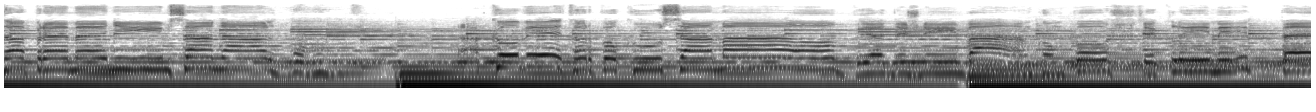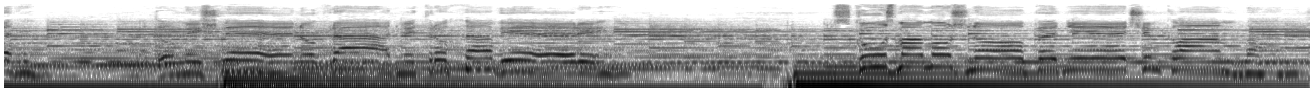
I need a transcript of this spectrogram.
Premením sa na ľad. Ako vietor pokúsa ma objať nežným vánkom pošteklými pery. Do myšlienok vráť mi trocha viery. Skús ma možno opäť niečím klamať.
